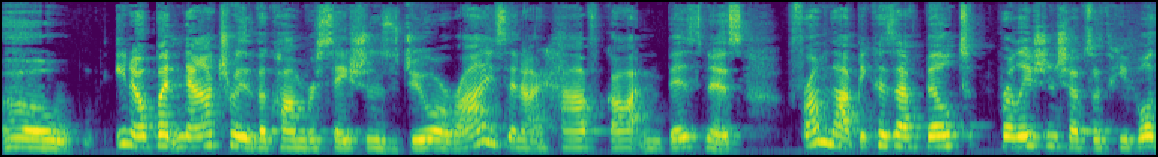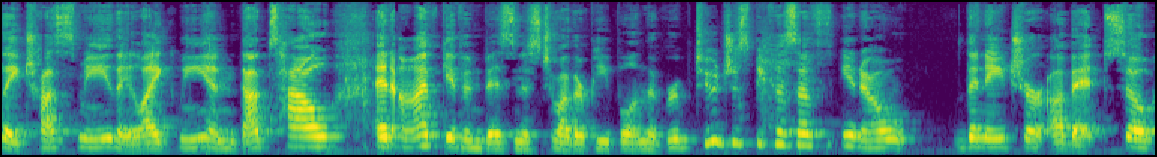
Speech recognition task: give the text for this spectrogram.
oh you know but naturally the conversations do arise and i have gotten business from that because i've built relationships with people they trust me they like me and that's how and i've given business to other people in the group too just because of you know the nature of it so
